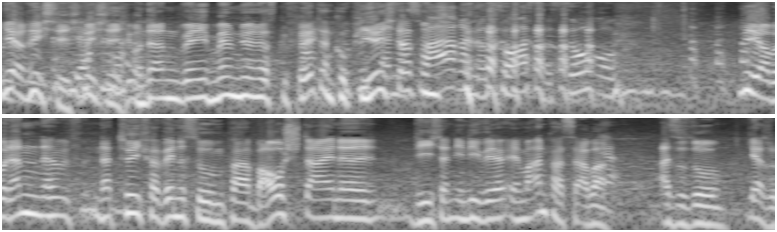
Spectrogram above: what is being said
Ja, oder? richtig, Ja. richtig. Und dann, wenn, ich- wenn mir das gefällt, dann kopiere ich das und Sourcer, so rum. Nee, aber dann äh, natürlich verwendest du ein paar Bausteine, die ich dann individuell immer anpasse. Aber also so, ja, so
